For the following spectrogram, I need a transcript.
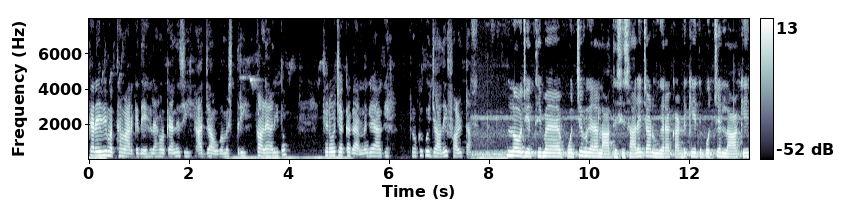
ਘਰੇ ਵੀ ਮੱਥਾ ਮਾਰ ਕੇ ਦੇਖ ਲਿਆ। ਹੁਣ ਕਹਿੰਦੇ ਸੀ, ਅੱਜ ਆਊਗਾ ਮਿਸਤਰੀ ਕਾਲੇ ਵਾਲੀ ਤੋਂ। ਫਿਰ ਉਹ ਚੈੱਕ ਕਰਨਗੇ ਆ ਕੇ, ਕਿਉਂਕਿ ਕੋਈ ਜ਼ਿਆਦਾ ਹੀ ਫਲਟ ਆ। ਲਓ ਜੀ, ਇੱਥੇ ਮੈਂ ਪੋਚੇ ਵਗੈਰਾ ਲਾਤੇ ਸੀ, ਸਾਰੇ ਝਾੜੂ ਵਗੈਰਾ ਕੱਢ ਕੇ ਤੇ ਪੋਚੇ ਲਾ ਕੇ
